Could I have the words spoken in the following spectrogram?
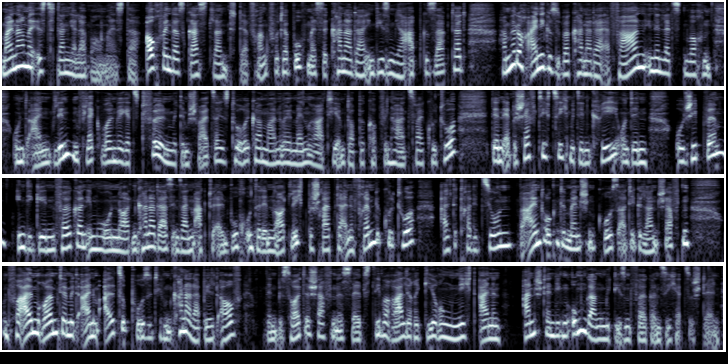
mein Name ist Daniela Baumeister. Auch wenn das Gastland der Frankfurter Buchmesse Kanada in diesem Jahr abgesagt hat, haben wir doch einiges über Kanada erfahren in den letzten Wochen. Und einen blinden Fleck wollen wir jetzt füllen mit dem Schweizer Historiker Manuel Menrath hier im Doppelkopf in H2 Kultur. Denn er beschäftigt sich mit den Cree und den Ojibwe, indigenen Völkern im hohen Norden Kanadas. In seinem aktuellen Buch Unter dem Nordlicht beschreibt er eine fremde Kultur, alte Traditionen, beeindruckende Menschen, großartige Landschaften und vor allem räumt er mit mit einem allzu positiven Kanada-Bild auf, denn bis heute schaffen es selbst liberale Regierungen nicht, einen anständigen Umgang mit diesen Völkern sicherzustellen.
